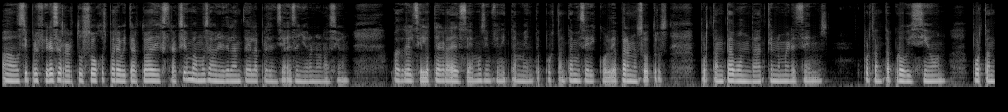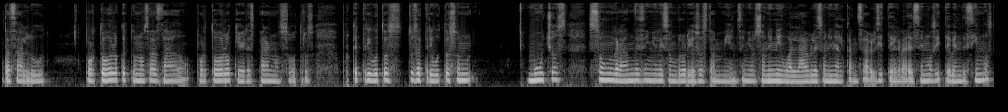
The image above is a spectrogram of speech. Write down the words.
Ah, o si prefieres cerrar tus ojos para evitar toda distracción, vamos a venir delante de la presencia del Señor en oración. Padre del cielo, te agradecemos infinitamente por tanta misericordia para nosotros, por tanta bondad que no merecemos, por tanta provisión, por tanta salud, por todo lo que tú nos has dado, por todo lo que eres para nosotros, porque tributos, tus atributos son Muchos son grandes, Señor, y son gloriosos también, Señor, son inigualables, son inalcanzables y te agradecemos y te bendecimos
